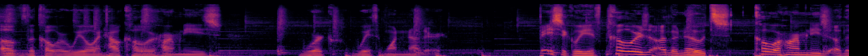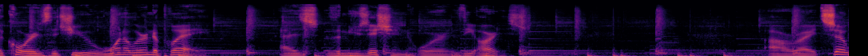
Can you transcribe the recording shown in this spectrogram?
of the color wheel and how color harmonies work with one another. Basically, if colors are the notes, color harmonies are the chords that you want to learn to play as the musician or the artist. Alright, so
